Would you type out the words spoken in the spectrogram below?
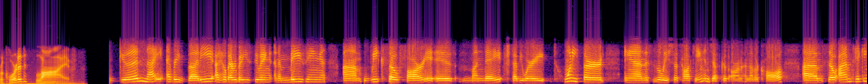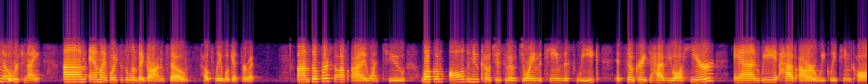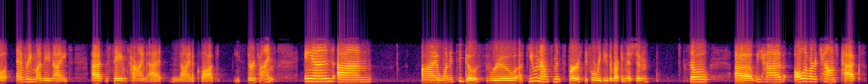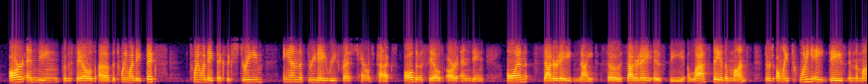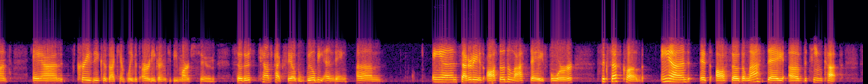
Recorded live. Good night, everybody. I hope everybody's doing an amazing um, week so far. It is Monday, February 23rd, and this is Alesha talking, and Jessica's on another call. Um, so I'm taking over tonight, um, and my voice is a little bit gone, so hopefully we'll get through it. Um, so, first off, I want to welcome all the new coaches who have joined the team this week. It's so great to have you all here, and we have our weekly team call every Monday night at the same time at 9 o'clock Eastern Time. And um, I wanted to go through a few announcements first before we do the recognition. So uh, we have all of our challenge packs are ending for the sales of the 21 Day Fix, 21 Day Fix Extreme, and the three day refresh challenge packs. All those sales are ending on Saturday night. So Saturday is the last day of the month. There's only 28 days in the month, and it's crazy because I can't believe it's already going to be March soon. So those challenge pack sales will be ending. Um, and Saturday is also the last day for Success Club, and it's also the last day of the Team Cup.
